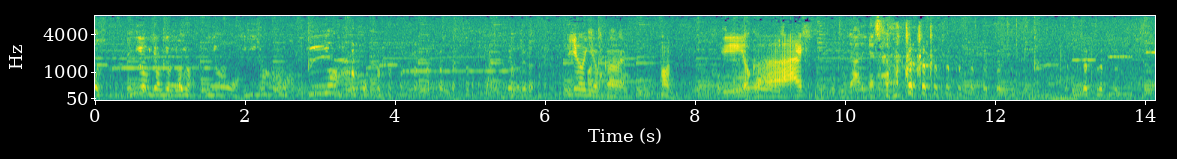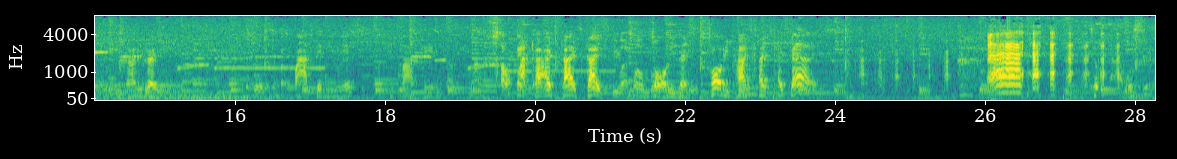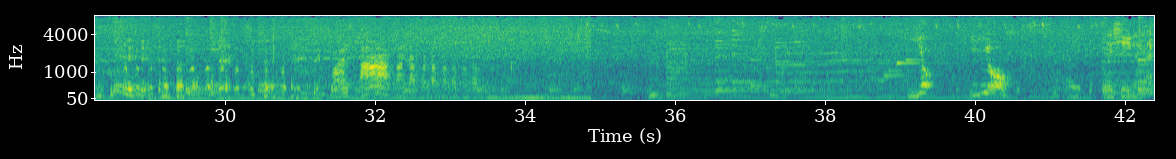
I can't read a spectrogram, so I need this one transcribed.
Us. Yo yo yo yo yo. Iyo, iyo, iyo. Yo yo guys. On. Iya guys. Nyari guys. Nyari guys. Di paten. Kurang Coklat guys, guys, guys. Sorry guys, sorry guys, guys, guys, guys. Mantap, mantap, mantap, mantap, mantap. Yo, yo. Resi kan.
